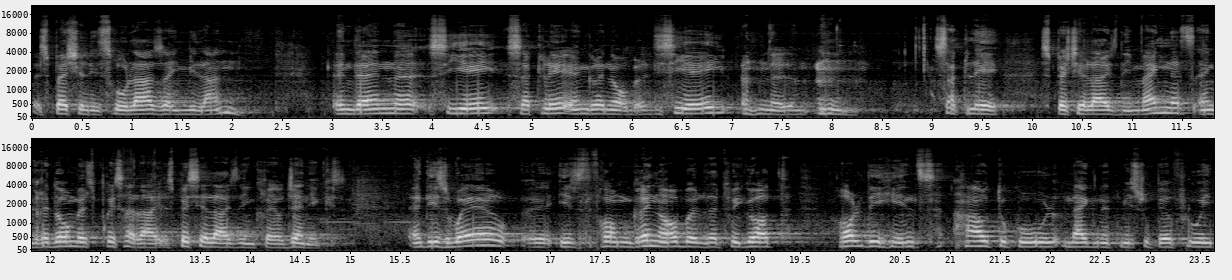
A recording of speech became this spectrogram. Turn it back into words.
especially through LASA in Milan, and then uh, CA, Saclay, and Grenoble. The CA, Saclay specialized in magnets, and Grenoble specialized in cryogenics. And this where uh, is from Grenoble that we got all the hints how to cool magnet with superfluid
